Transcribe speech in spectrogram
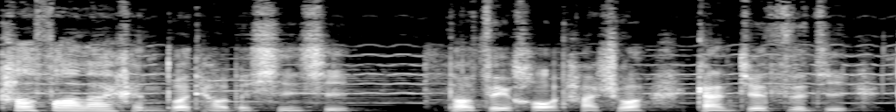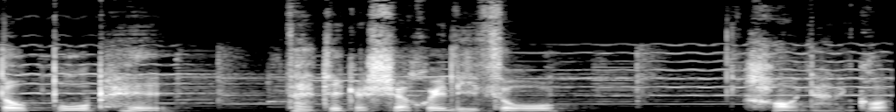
他发来很多条的信息，到最后他说感觉自己都不配在这个社会立足，好难过。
